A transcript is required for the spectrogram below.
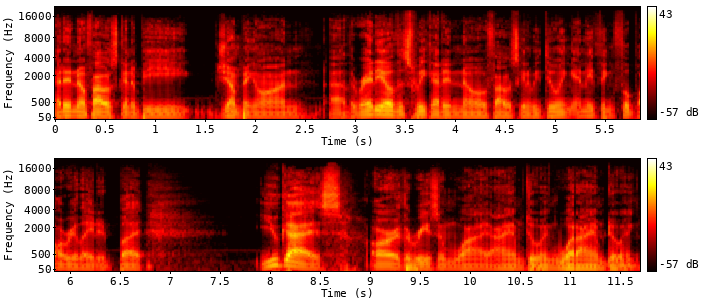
I didn't know if I was going to be jumping on uh, the radio this week. I didn't know if I was going to be doing anything football related. But you guys are the reason why I am doing what I am doing.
